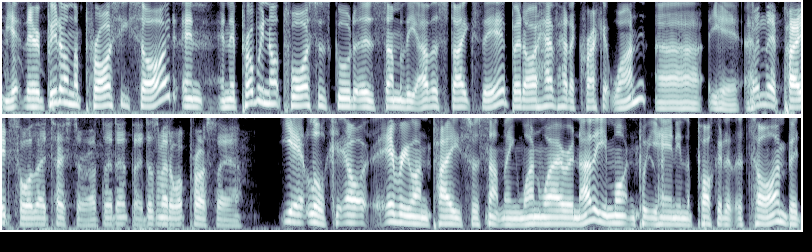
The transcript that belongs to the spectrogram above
yeah, they're a bit on the pricey side, and, and they're probably not twice as good as some of the other steaks there. But I have had a crack at one. Uh, yeah, When they're paid for, they taste all right, though, don't they? It doesn't matter what price they are. Yeah, look, uh, everyone pays for something one way or another. You mightn't put your hand in the pocket at the time, but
